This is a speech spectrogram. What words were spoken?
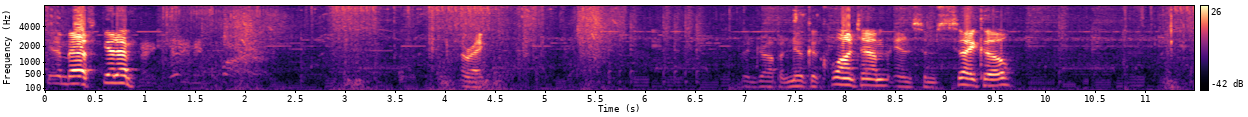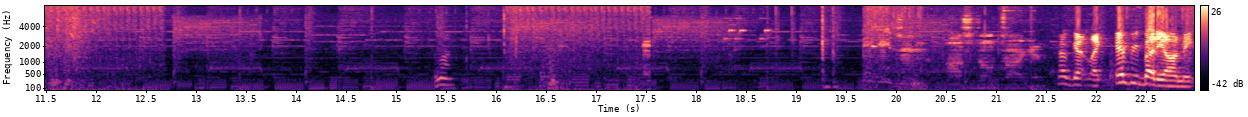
Get him, Beth. Get him. All right. Gonna drop a Nuka Quantum and some Psycho. Come on. I've got like everybody on me.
